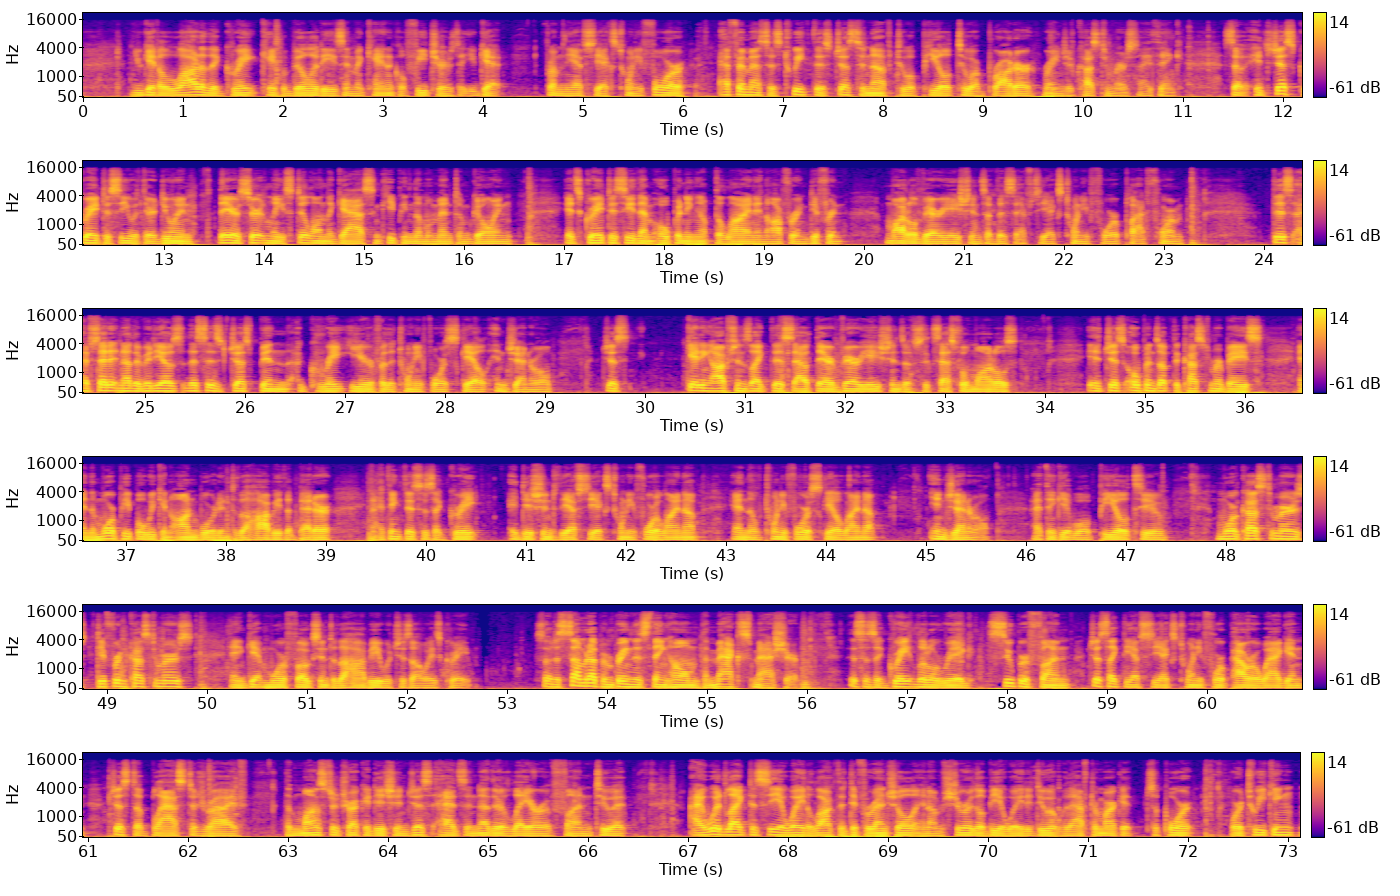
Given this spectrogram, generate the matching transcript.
You get a lot of the great capabilities and mechanical features that you get from the FCX 24. FMS has tweaked this just enough to appeal to a broader range of customers, I think. So it's just great to see what they're doing. They are certainly still on the gas and keeping the momentum going. It's great to see them opening up the line and offering different model variations of this FCX 24 platform. This I've said it in other videos. This has just been a great year for the 24 scale in general. Just getting options like this out there, variations of successful models, it just opens up the customer base and the more people we can onboard into the hobby the better and i think this is a great addition to the FCX 24 lineup and the 24 scale lineup in general. I think it will appeal to more customers, different customers, and get more folks into the hobby, which is always great. So to sum it up and bring this thing home, the Max Smasher. This is a great little rig, super fun, just like the FCX 24 Power Wagon, just a blast to drive. The Monster Truck Edition just adds another layer of fun to it. I would like to see a way to lock the differential, and I'm sure there'll be a way to do it with aftermarket support or tweaking.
